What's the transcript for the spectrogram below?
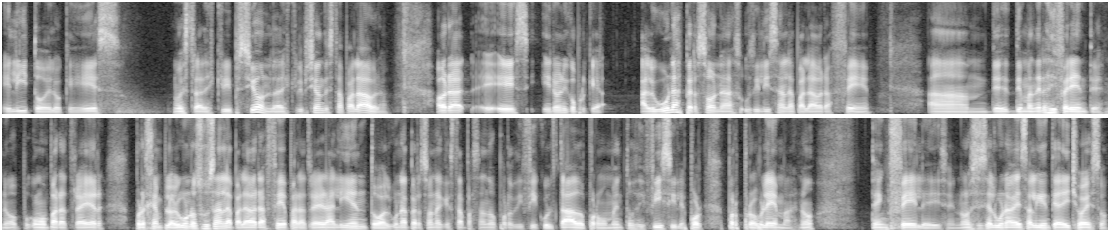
el hito de lo que es nuestra descripción, la descripción de esta palabra. Ahora, e, es irónico porque algunas personas utilizan la palabra fe de, maneras diferentes, ¿no? Como para traer, por ejemplo, algunos usan la palabra fe para traer aliento a alguna persona que está pasando por dificultad o por momentos difíciles, por, por problemas, ¿no? Ten fe, le dicen. No sé si alguna vez alguien te ha dicho eso.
